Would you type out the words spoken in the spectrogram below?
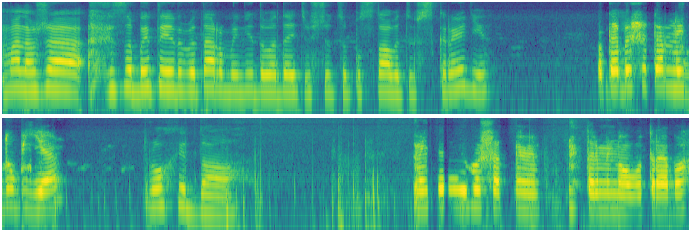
в мене вже забитий інвентар, мені доведеться все це поставити в скрині. У тебе ще темний дуб є. Трохи да. Мені його ще е, терміново треба.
